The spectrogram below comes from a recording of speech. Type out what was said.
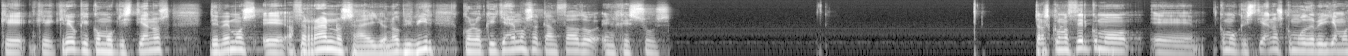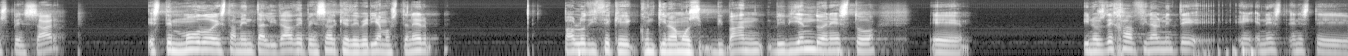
que, creo que como cristianos debemos eh, aferrarnos a ello, ¿no? vivir con lo que ya hemos alcanzado en Jesús. Tras conocer como, eh, como cristianos cómo deberíamos pensar, este modo, esta mentalidad de pensar que deberíamos tener, Pablo dice que continuamos viviendo en esto eh, y nos deja finalmente en este, en este,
